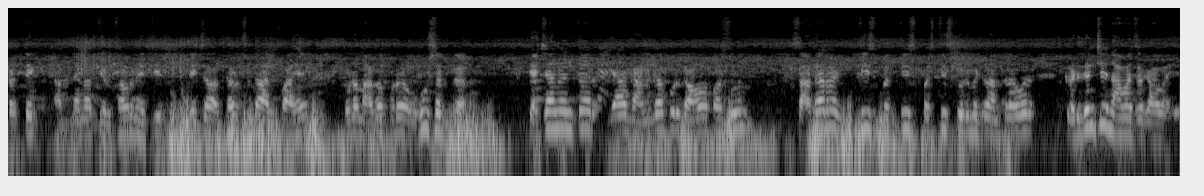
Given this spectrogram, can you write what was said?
प्रत्येक आपल्याला तीर्थावर नेतील. त्याचा दरसुद्धा अल्प आहे. थोडं मागं पुढं होऊ शकतं. त्याच्यानंतर या गाणगापूर गावापासून साधारण तीस बत्तीस पस्तीस किलोमीटर अंतरावर कडगंची नावाचं गाव आहे.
